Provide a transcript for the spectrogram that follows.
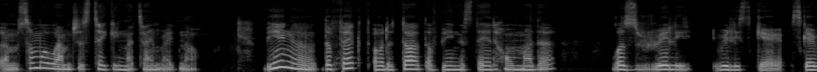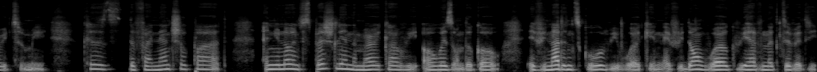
um, somewhere where I'm just taking my time right now. Being a, the fact or the thought of being a stay-at-home mother was really, really scary, scary to me, because the financial part, and you know, especially in America, we always on the go. If you're not in school, we working. If you don't work, we have an activity.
